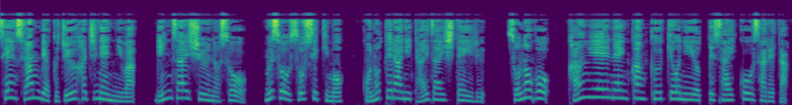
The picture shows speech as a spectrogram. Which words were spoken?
1318年には臨済宗の僧、無双祖石もこの寺に滞在している。その後、寛永年間空教によって再興された。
